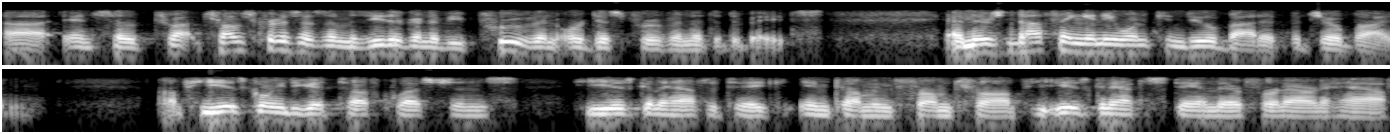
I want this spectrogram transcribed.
Uh, and so Tr- Trump's criticism is either going to be proven or disproven at the debates. And there's nothing anyone can do about it but Joe Biden. Um, he is going to get tough questions. He is going to have to take incoming from Trump. He is going to have to stand there for an hour and a half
